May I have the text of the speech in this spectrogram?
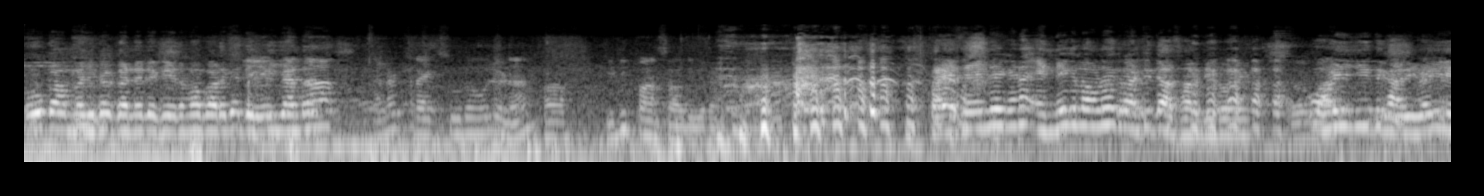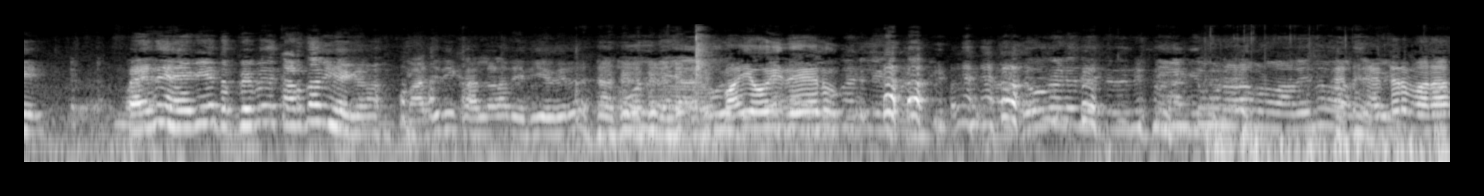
ਉਹ ਕੰਮ ਹੈ ਜਿਹੜਾ ਗੰਨੇ ਦੇ ਖੇਤ ਮਾ ਵੜ ਕੇ ਦੇਖੀ ਜਾਂਦਾ। ਕਹਿੰਦਾ ਟਰੈਕ ਸੂਟ ਉਹ ਲੈਣਾ। ਇਹਦੀ 5 ਸਾਲ ਦੀ ਗਾਰੰਟੀ ਪੈਸੇ ਇਹਨੇ ਕਹਿਣਾ ਇੰਨੇ ਕਿ ਲਾਉਣੇ ਗਾਰੰਟੀ 10 ਸਾਲ ਦੀ ਹੋਵੇ। ਉਹੀ ਚੀਜ਼ ਦਿਖਾ ਦੀ ਬਾਈ ਇਹ। ਪੈਸੇ ਹੈਗੇ ਆ, ਦੱਬੇ ਪੇ ਕੱਢਦਾ ਨਹੀਂ ਹੈਗਾ। ਮੱਝ ਦੀ ਖਾਲ ਵਾਲਾ ਦੇ ਦਈਏ ਫਿਰ। ਬਾਈ ਉਹੀ ਦੇ ਇਹਨੂੰ। ਦੋ ਘੰਟੇ ਦੇ ਟੀਨ ਟੂਨ ਵਾਲਾ ਬਣਵਾ ਦੇ ਨਾ ਇੱਧਰ ਮਾਰਾ।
